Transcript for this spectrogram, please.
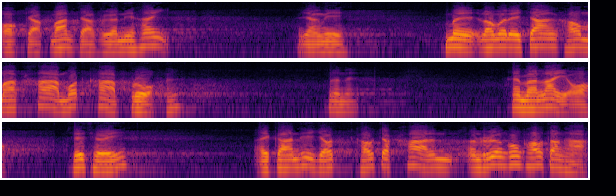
ออกจากบ้านจากเรือนนี้ให้ อย่างนี้ไม่เราไม่ได้จ้างเขามาฆ่ามดฆ่าปลวกนะนั่นแหละให้มาไล่ออก เฉยๆ ไอการที่เขาจะฆ่านั้นเรื่องของเขาต่างหาก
